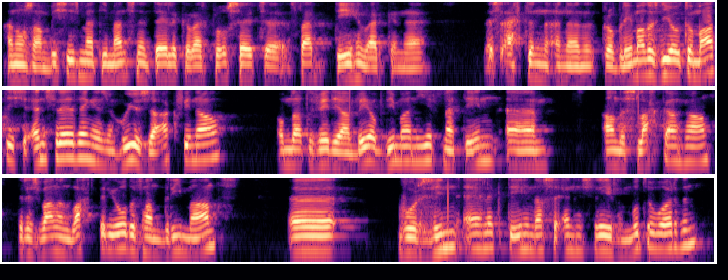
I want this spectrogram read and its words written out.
en onze ambities met die mensen in tijdelijke werkloosheid uh, ver tegenwerken. Dat is echt een, een, probleem. Maar dus die automatische inschrijving is een goede zaak, finaal, omdat de VDAB op die manier meteen um, aan de slag kan gaan. Er is wel een wachtperiode van drie maanden uh, voorzien eigenlijk tegen dat ze ingeschreven moeten worden.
